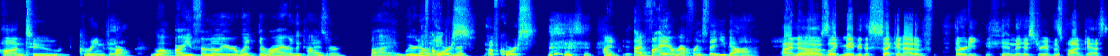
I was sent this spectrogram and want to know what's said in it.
on to Greenville. Are, well, are you familiar with The Rye or the Kaiser by Weird Al? Of course, Yankovic? of course. I I find a reference that you got. I know. it was um, like maybe the second out of 30 in the history of this podcast.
